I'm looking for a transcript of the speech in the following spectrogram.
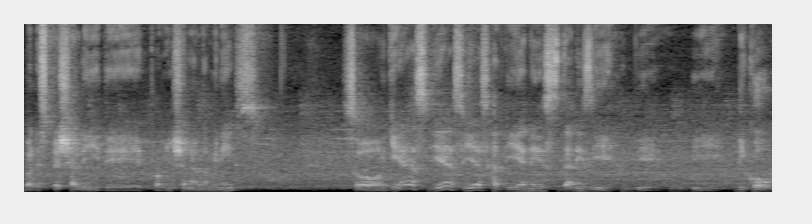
but especially the provincial nominees. So yes, yes, yes. At the end is that is the the the, the goal.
